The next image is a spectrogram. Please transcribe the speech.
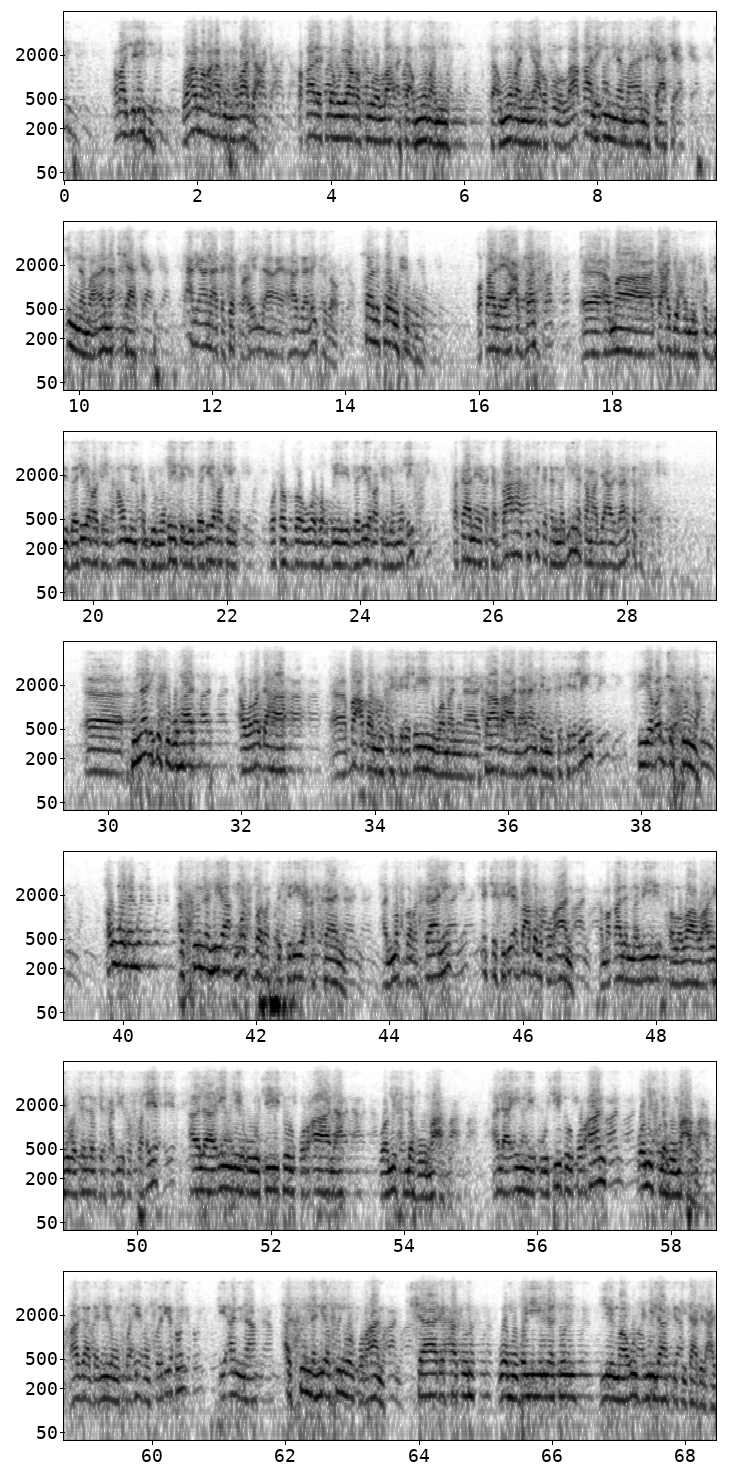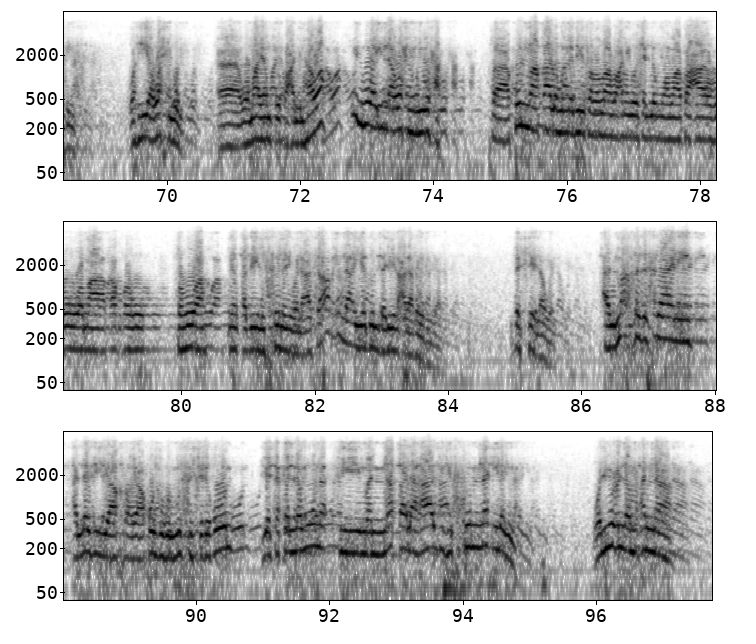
راجعيه. وأمرها بالمراجعة. فقالت له يا رسول الله أتأمرني؟ تأمرني يا رسول الله. قال إنما أنا شافع. إنما أنا شافع. يعني أنا أتشفع إلا هذا ليس ضرر قالت لا أحبه. وقال يا عباس أما تعجب من حب بريرة أو من حب مغيث لبريرة وحب وبغض بريرة لمغيث؟ فكان يتتبعها في سكة المدينة كما جاء ذلك في الصحيح. هنالك شبهات أوردها بعض المستشرقين ومن سار على نهج المستشرقين في رد السنة. اولا السنة هي مصدر التشريع الثاني. المصدر الثاني التشريع بعد القرآن. كما قال النبي صلى الله عليه وسلم في الحديث الصحيح ألا إني أوتيت القرآن ومثله معه. ألا إني أوتيت القرآن ومثله معه. هذا دليل صحيح صريح في أن السنة هي صنو القرآن شارحة ومبينة لما أجمل في الكتاب العزيز. وهي وحي آه وما ينطق عن الهوى إن هو إلا وحي يوحى. فكل ما قاله النبي صلى الله عليه وسلم وما طاعه وما أقره فهو من قبيل السنن والآثار إلا أن يدل دليل على غير ذلك. ده الشيء الأول. المأخذ الثاني الذي يأخذه المستشرقون يتكلمون في من نقل هذه السنة إلينا. وليعلم أن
